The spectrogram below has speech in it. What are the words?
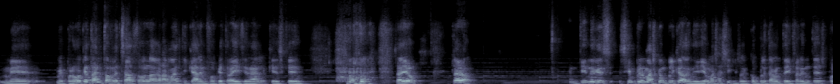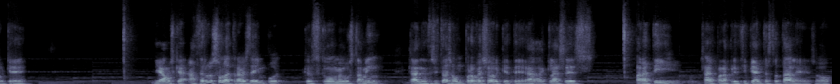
me, me provoca tanto rechazo la gramática, el enfoque tradicional, que es que, o sea, yo, claro, entiendo que es siempre más complicado en idiomas así, que son completamente diferentes, porque, digamos que hacerlo solo a través de input, que es como me gusta a mí, claro, necesitas a un profesor que te haga clases para ti, ¿sabes? Para principiantes totales o,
